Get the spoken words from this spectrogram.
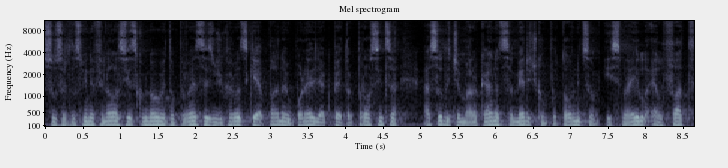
Susret osmine finala svjetskog nogometnog prvenstva između Hrvatske i Japana je u ponedjeljak 5. prosinca, a sudit će Marokanac s američkom putovnicom Ismail El Fat.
